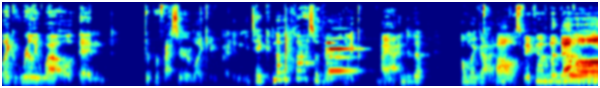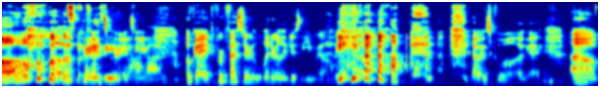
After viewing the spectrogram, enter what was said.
like really well, and the professor like invited me to take another class with her, and like I ended up. Oh my god. Oh, speaking of the devil, that's That's crazy. crazy. Oh. Okay, the professor literally just emailed me. that was cool. Okay. Um.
